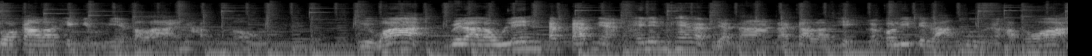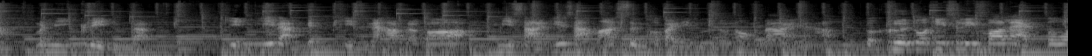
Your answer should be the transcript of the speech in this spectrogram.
ตัวกาวลาเทกเนี่ยมีอันตรายนะครับน้องหรือว่าเวลาเราเล่นแป๊บๆเนี่ยให้เล่นแค่แบบอย่านานนะกาวลาเทคแล้วก็รีบไปล้างมือนะครับ เพราะว่ามันมีกลิ่นแบบ กลิ่นที่แบบเป็นพิษนะครับ แล้วก็มีสารที่สามารถซึมเข้าไปในมือน้องๆได้นะครับ คือตัวทีสลินบอลแลกตัว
